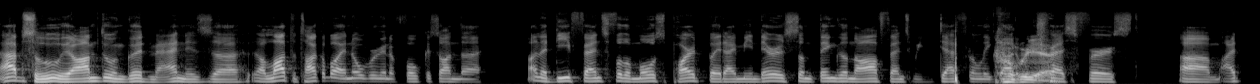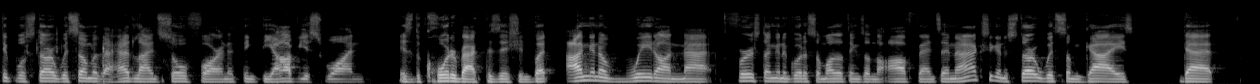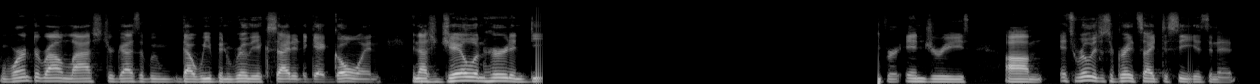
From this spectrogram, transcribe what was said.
Absolutely, I'm doing good, man. Is uh, a lot to talk about. I know we're gonna focus on the on the defense for the most part, but I mean, there is some things on the offense we definitely got to oh, yeah. address first. Um, I think we'll start with some of the headlines so far, and I think the obvious one is the quarterback position. But I'm gonna wait on that first, I'm going to go to some other things on the offense, and I'm actually going to start with some guys that weren't around last year, guys that we that we've been really excited to get going, and that's Jalen Hurd and D for injuries. Um, it's really just a great sight to see, isn't it?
